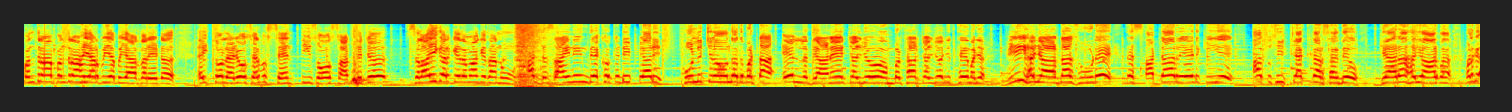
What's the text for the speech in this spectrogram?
15 15000 ਰੁਪਏ ਬਾਜ਼ਾਰ ਦਾ ਰੇਟ ਇੱਥੋਂ ਲੈ ਜਾਓ ਸਿਰਫ 3760 ਚ ਸਿਲਾਈ ਕਰਕੇ ਦਵਾਂਗੇ ਤੁਹਾਨੂੰ। ਆ ਡਿਜ਼ਾਈਨਿੰਗ ਦੇਖੋ ਕਿੱਡੀ ਪਿਆਰੀ। ਫੁੱਲ ਚਲਾਉਣ ਦਾ ਦੁਪੱਟਾ। ਇਹ ਲੁਧਿਆਣੇ ਚਲ ਜਾਓ ਅੰਮ੍ਰਿਤਸਰ ਚਲ ਜਾਓ, ਜਿੱਥੇ ਮਰਜ਼ੀ। 20000 ਦਾ ਸੂਟ ਏ ਤੇ ਸਾਡਾ ਰੇਟ ਕੀ ਏ? ਆ ਤੁਸੀਂ ਚੈੱਕ ਕਰ ਸਕਦੇ ਹੋ। 11000 ਰੁਪਏ ਮਤਲਬ ਕਿ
